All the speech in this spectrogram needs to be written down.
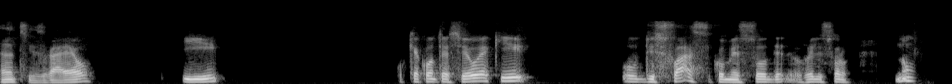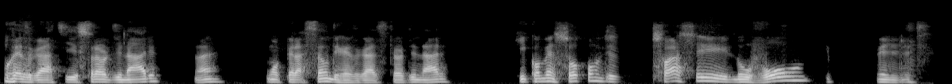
anti-Israel, e o que aconteceu é que o disfarce começou, eles foram num resgate extraordinário, né? Uma operação de resgate extraordinária, que começou com disfarce no voo. Eles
